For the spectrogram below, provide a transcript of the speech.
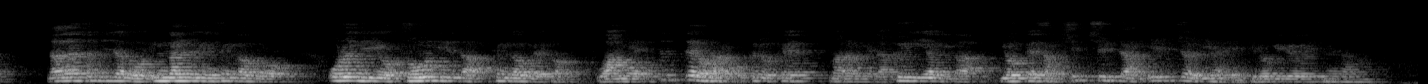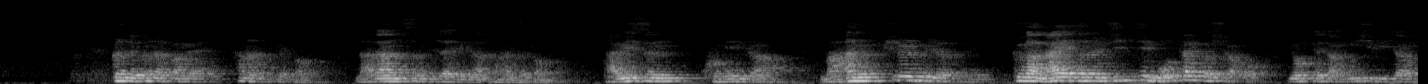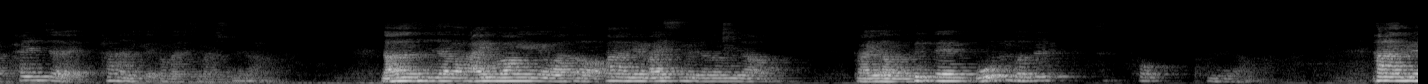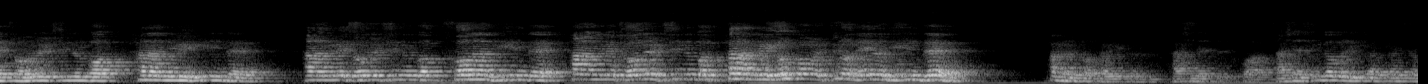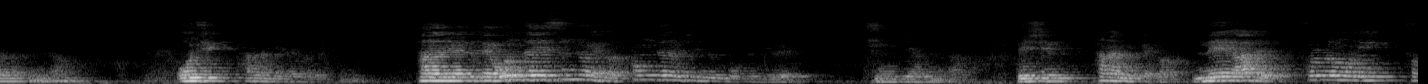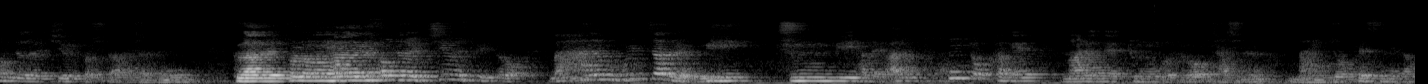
나단 선지자도 인간적인 생각으로 옳은 일이요 좋은 일이다 생각을 해서 왕의 뜻대로 하라고 그렇게 말합니다. 그 이야기가 역대상 17장 1절 이하에 기록이 되어 있습니다. 그런데 그날 밤에 하나님께서 나단 선지자에게 나타나셔서 다윗은 군인이라 많은 피를 흘렸으니 그가 나의 전을 짓지 못할 것이라고 역대상 22장 8절에 하나님께서 말씀하십니다. 나단 선지자가 다윗 왕에게 와서 하나님의 말씀을 전합니다. 다윗 왕은 그때 모든 것을 스톱합니다. 하나님의 전을 짓는 것 하나님의 일인데 하나님의 전을 짓는 것 선한 일인데 하나님의 전을 짓는 것 하나님의 영광을 드러내는 일인데 하면서 다윗은 자신의 뜻과 자신의 생각을 이야기하지 않았습니다. 오직 하나님의 말씀, 하나님의 뜻에 온전히 순종해서 성전을 짓는 모든 일을 중지합니다. 대신 하나님께서 내 아들 솔로몬이 성전을 지을 것이다 하셨으니 그 아들 솔로몬이 하나님의 성전을 지을 수 있도록 많은 물자들을 미리 준비하되 아주 풍족하게 마련해 두는 것으로 자신은 만족했습니다.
